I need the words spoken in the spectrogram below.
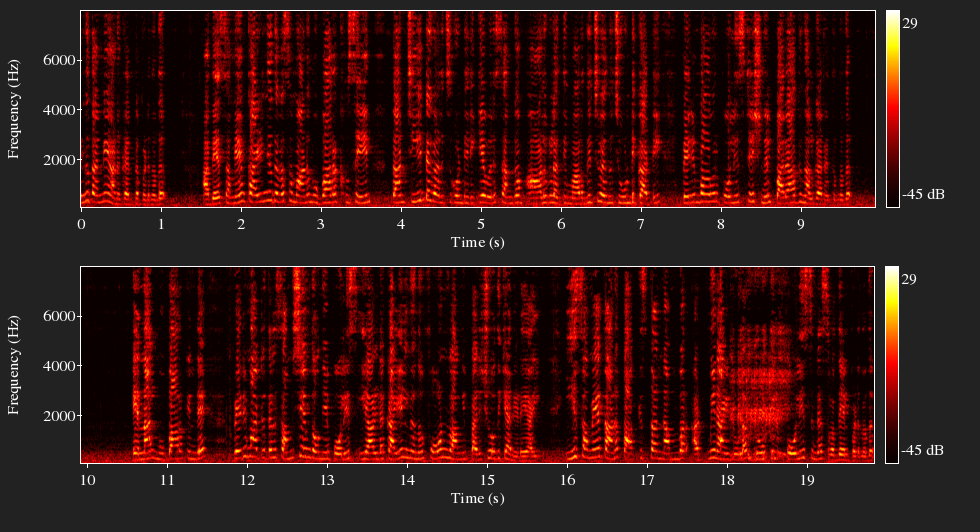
എന്ന് തന്നെയാണ് കരുതപ്പെടുന്നത്. അതേസമയം കഴിഞ്ഞ ദിവസമാണ് മുബാറക് ഹുസൈൻ താൻ ചീട്ട് കളിച്ചുകൊണ്ടിരിക്കെ ഒരു സംഘം ആളുകളെത്തി മർദ്ദിച്ചു എന്ന് ചൂണ്ടിക്കാട്ടി പെരുമ്പാവൂർ പോലീസ് സ്റ്റേഷനിൽ പരാതി നൽകാൻ എത്തുന്നത് എന്നാൽ മുബാറക്കിന്റെ പെരുമാറ്റത്തിൽ സംശയം തോന്നിയ പോലീസ് ഇയാളുടെ കയ്യിൽ നിന്നും ഫോൺ വാങ്ങി പരിശോധിക്കാനിടയായി. ഈ സമയത്താണ് പാകിസ്ഥാൻ നമ്പർ അഡ്മിൻ ആയിട്ടുള്ള ഗ്രൂപ്പിൽ പോലീസിന്റെ ശ്രദ്ധയിൽപ്പെടുന്നത്.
